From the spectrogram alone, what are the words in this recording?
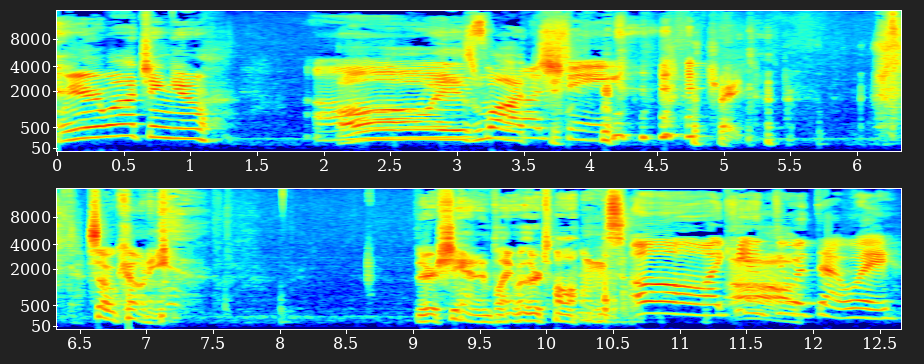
We're watching you. Always watch. watching. That's right. So, Coney. There's Shannon playing with her tongs. oh, I can't Oh. do ah. it that way.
